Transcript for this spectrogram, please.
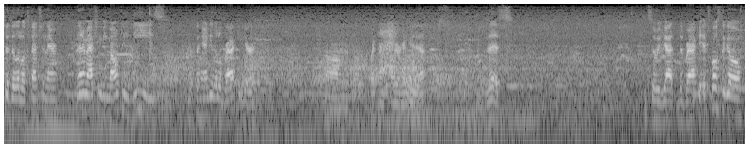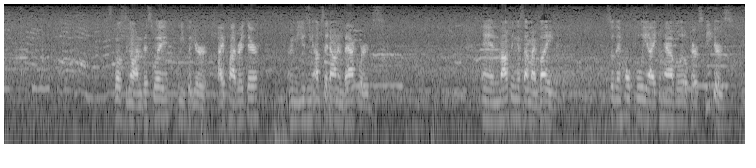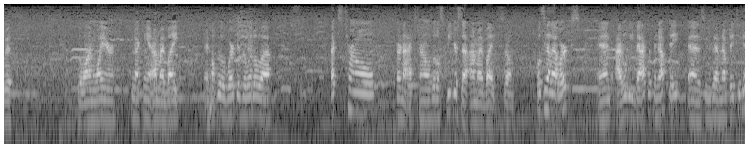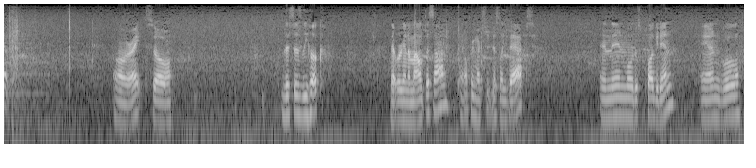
to the little extension there. Then I'm actually going to be mounting these with the handy little bracket here. Um, I can, we were going to do that. Like this. So we've got the bracket. It's supposed to go. It's supposed to go on this way. And you put your iPod right there. I'm going to be using upside down and backwards. And mounting this on my bike. So then hopefully I can have a little pair of speakers with the long wire connecting it on my bike. And hopefully it'll work as a little uh, external, or not external, little speaker set on my bike. So we'll see how that works. And I will be back with an update as soon as I have an update to give. Alright, so this is the hook that we're going to mount this on. And I'll pretty much do just like that. And then we'll just plug it in and we'll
